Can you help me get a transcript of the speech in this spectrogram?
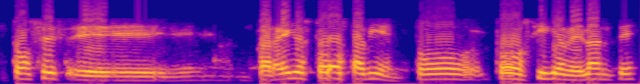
Entonces, eh, para ellos todo está bien, todo, todo sigue adelante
